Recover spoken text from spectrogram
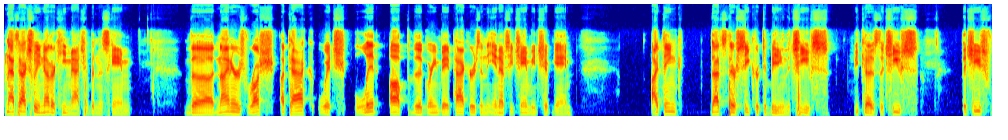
and that's actually another key matchup in this game. The Niners rush attack, which lit up the Green Bay Packers in the NFC Championship game. I think that's their secret to beating the Chiefs because the Chiefs the Chiefs'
